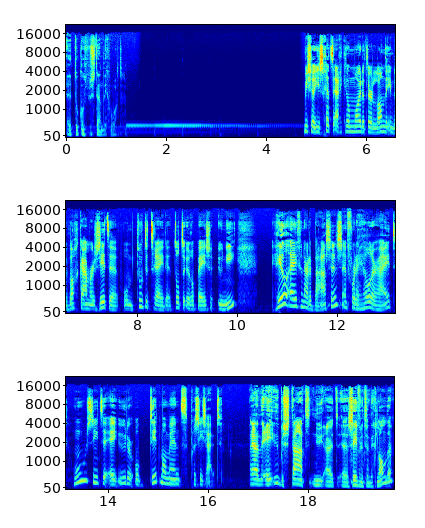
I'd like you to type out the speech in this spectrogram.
eh, toekomstbestendig wordt. Michel, je schetst eigenlijk heel mooi dat er landen in de wachtkamer zitten om toe te treden tot de Europese Unie. Heel even naar de basis en voor de helderheid. Hoe ziet de EU er op dit moment precies uit? Nou ja, de EU bestaat nu uit uh, 27 landen.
